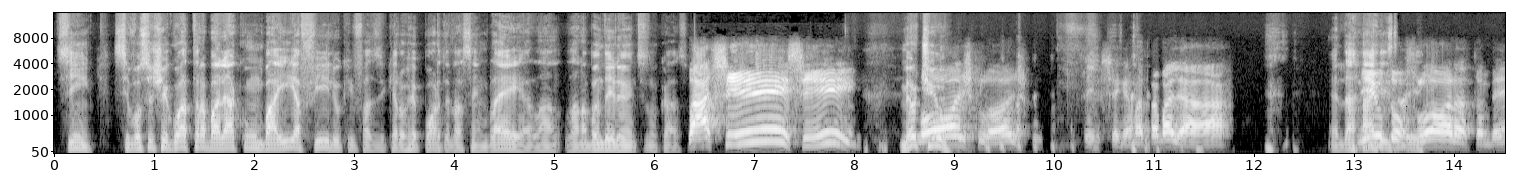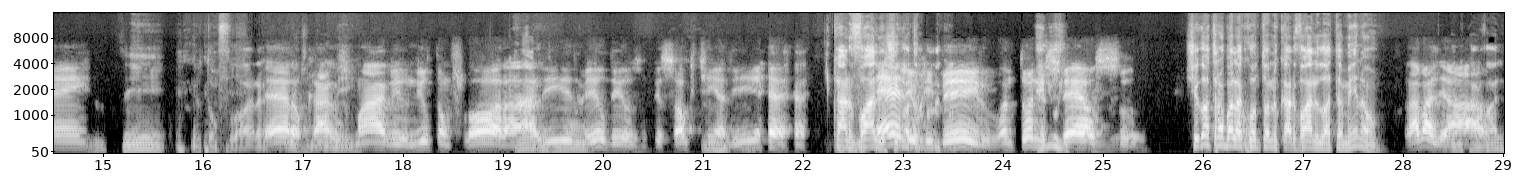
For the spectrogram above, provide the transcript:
Sim, se você chegou a trabalhar com o Bahia Filho, que, fazia, que era o repórter da Assembleia, lá, lá na Bandeirantes, no caso. Ah, sim, sim. Meu tio. Lógico, lógico. Chegamos a trabalhar. É da Newton. Flora também. Sim. Newton Flora. Era o Carlos. Magno, o Newton Flora. Carlos ali, meu Deus, o pessoal que tinha ali. Carvalho, chegou a, Hélio tra- Ribeiro, Antônio Hélio Celso. chegou a trabalhar com o Antônio Carvalho lá também, não? Antônio Trabalhava.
